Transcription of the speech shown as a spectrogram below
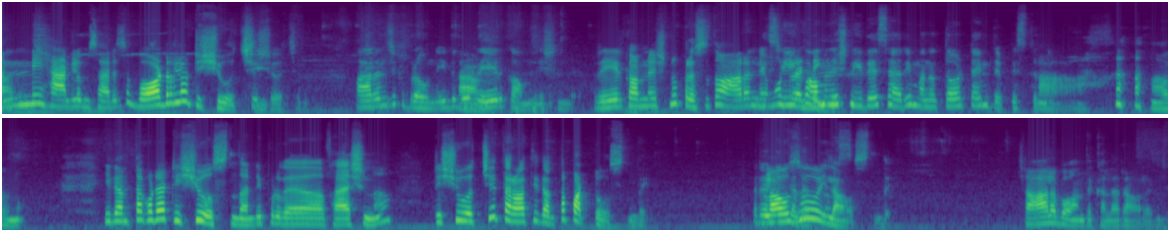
అన్ని హ్యాండ్లూమ్ సారీస్ బార్డర్లో టిష్యూ వచ్చి టిష్యూ వచ్చింది. ఆరెంజ్కి బ్రౌన్. ఇది కూడా రేర్ కాంబినేషన్. రేర్ కాంబినేషన్ ప్రస్తుతం ఆరెంజ్ కాంబినేషన్ ఇదే సారీ మనం థర్డ్ టైం తెప్పిస్తున్నాం. అవును. ఇదంతా కూడా టిష్యూ వస్తుందండి. ఇప్పుడు ఫ్యాషన్. టిష్యూ వచ్చి తర్వాత ఇదంతా పట్టు వస్తుంది. బ్లౌజ్ ఇలా వస్తుంది. చాలా బాగుంది కలర్ ఆరెంజ్.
